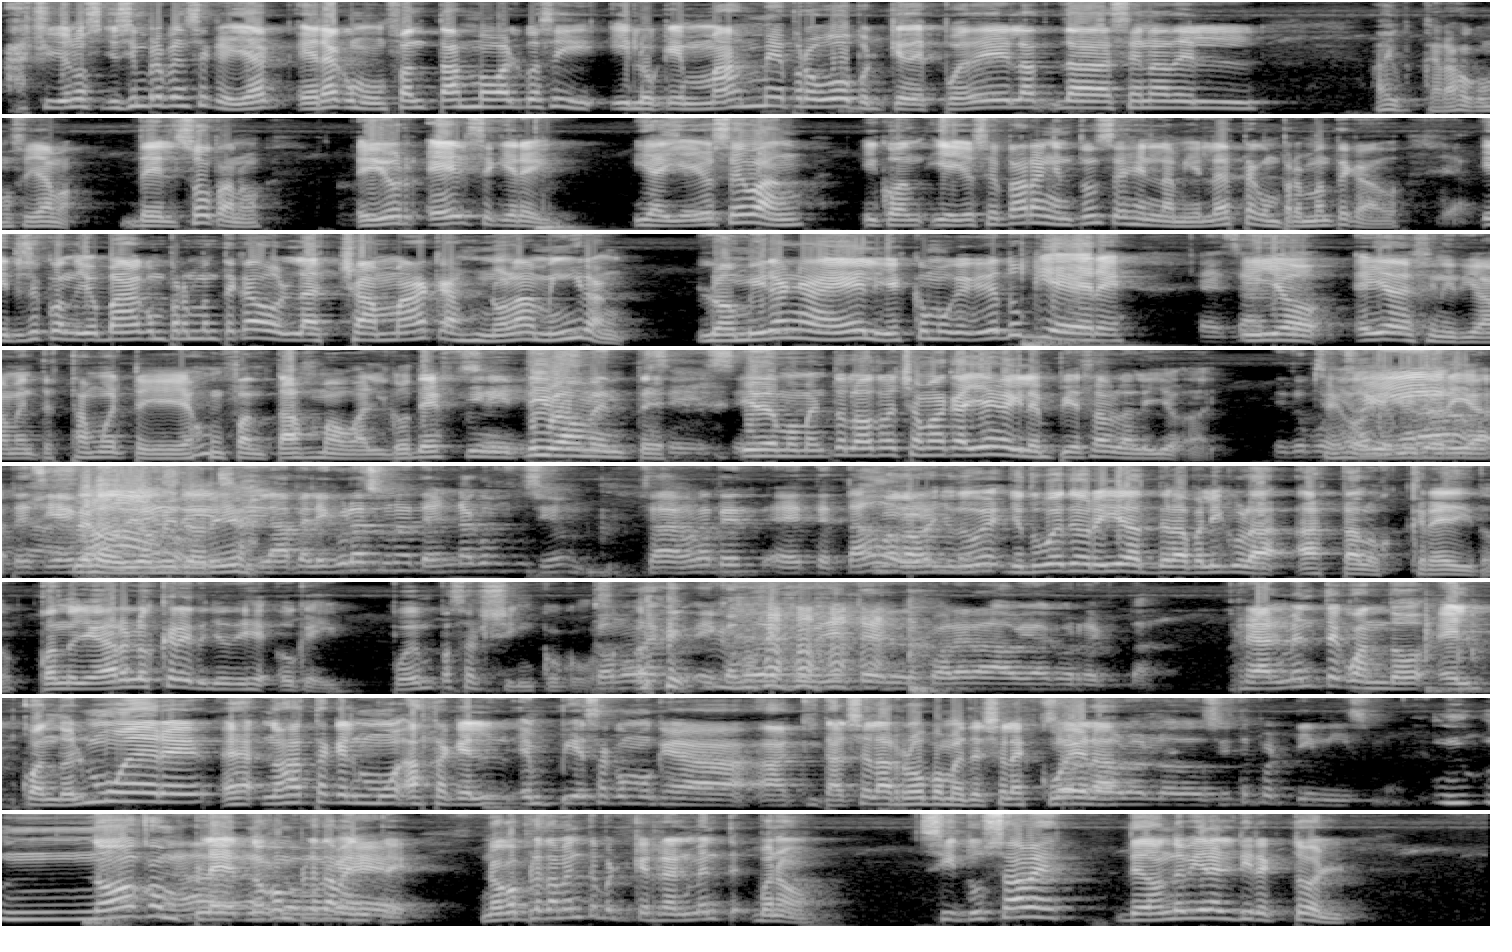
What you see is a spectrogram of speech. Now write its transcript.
Acho, yo, no, yo siempre pensé que ella era como un fantasma o algo así. Y lo que más me probó, porque después de la, la escena del. Ay, carajo, ¿cómo se llama? Del sótano. Ellos, él se quiere ir. Y ahí ellos se van. Y, cuan- y ellos se paran entonces en la mierda esta a comprar mantecado. Y entonces cuando ellos van a comprar mantecado, las chamacas no la miran. Lo miran a él y es como que, ¿qué tú quieres? Exacto. Y yo, ella definitivamente está muerta y ella es un fantasma o algo, definitivamente. sí, sí, sí. Y de momento la otra chamaca llega y le empieza a hablar y yo, ay. Y tú, Se jodió mi teoría. te Se jodió mi teoría. La película es una eterna confusión. O sea, es una ten- eh, te estás No, cabrón, yo tuve, yo tuve teorías de la película hasta los créditos. Cuando llegaron los créditos yo dije, ok, pueden pasar cinco cosas. ¿Cómo ¿Y cómo descubriste el- cuál era la vida correcta? Realmente cuando él, cuando él muere, eh, no es hasta que él mu- hasta que él empieza como que a, a quitarse la ropa, meterse a la escuela. Lo, lo deduciste por ti mismo. No, comple Ah, no completamente. que- No completamente porque realmente, bueno, si tú sabes de dónde viene el director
